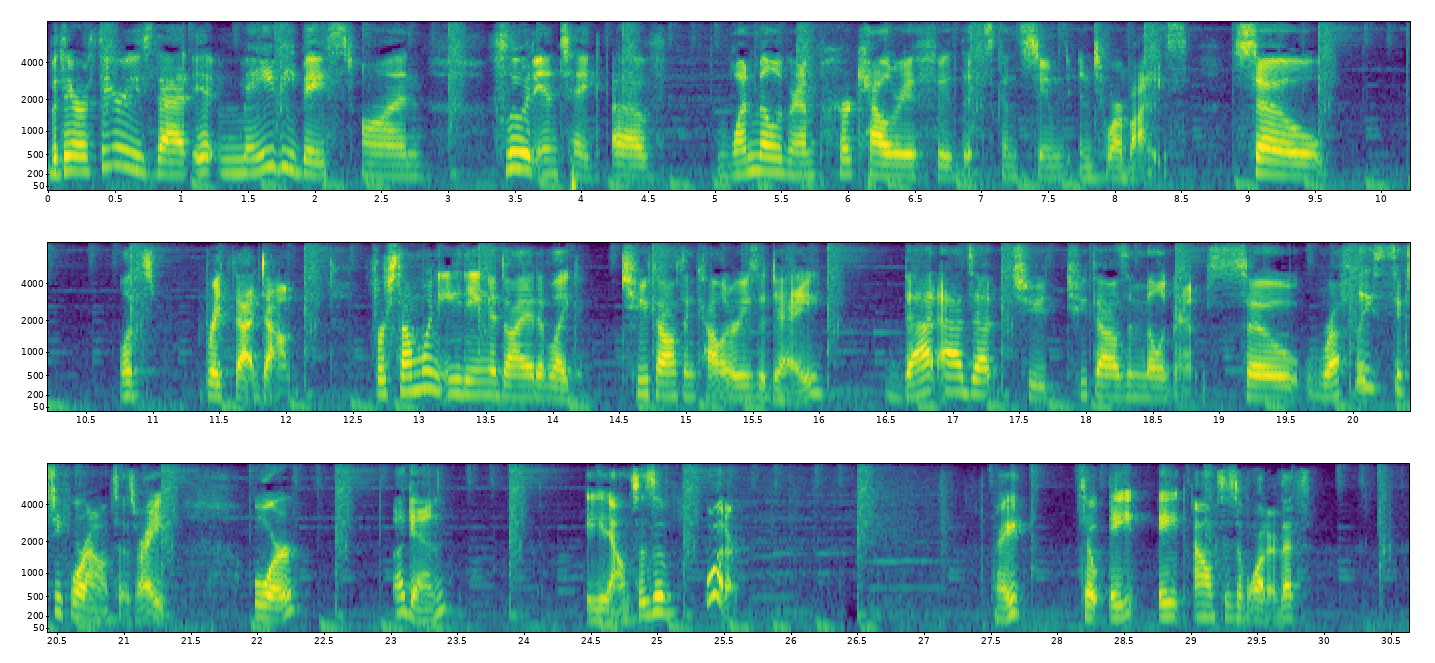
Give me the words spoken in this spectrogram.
But there are theories that it may be based on fluid intake of one milligram per calorie of food that's consumed into our bodies. So let's break that down. for someone eating a diet of like 2,000 calories a day, that adds up to 2,000 milligrams. So roughly 64 ounces, right? Or again, eight ounces of water, right? So eight, eight ounces of water. That's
